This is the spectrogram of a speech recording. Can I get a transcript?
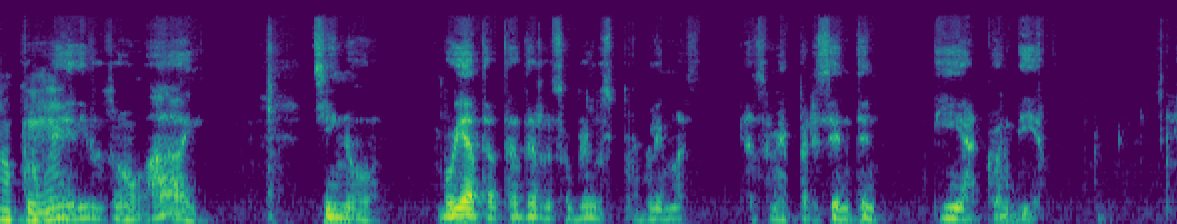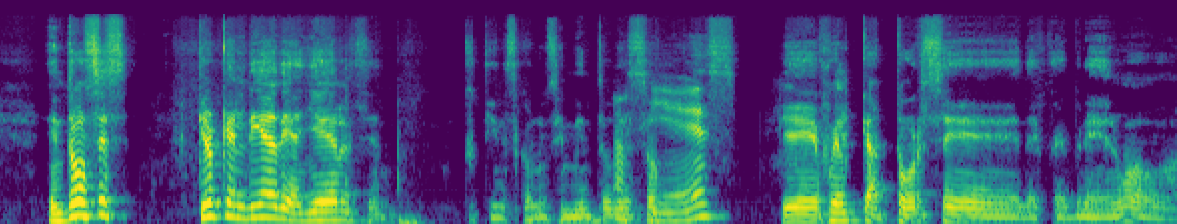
Ok. promedios o ay, sino voy a tratar de resolver los problemas que se me presenten día con día. Entonces, creo que el día de ayer, tú tienes conocimiento de eso, Así es. Que fue el 14 de febrero,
